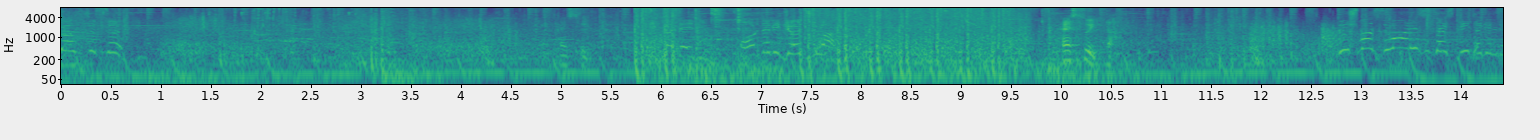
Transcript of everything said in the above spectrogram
gözcüsü. 할수 있다 Dikkat edin. Orada bir gözcü var. 할수 있다 Düşman süvarisi tespit edildi.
